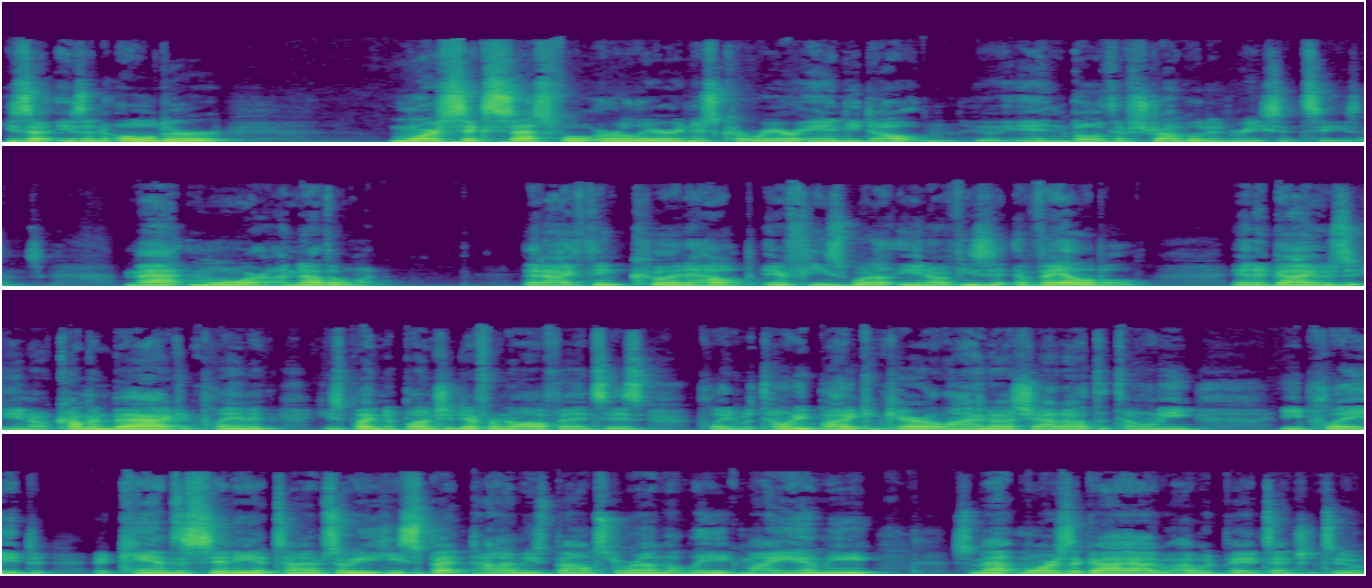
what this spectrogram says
He's a he's an older, more successful earlier in his career Andy Dalton, who in both have struggled in recent seasons. Matt Moore, another one that I think could help if he's well, you know, if he's available, and a guy who's you know coming back and playing. He's played in a bunch of different offenses. Played with Tony Pike in Carolina. Shout out to Tony. He played at Kansas City at times, so he, he spent time. He's bounced around the league. Miami. So Matt Moore is a guy I, I would pay attention to.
